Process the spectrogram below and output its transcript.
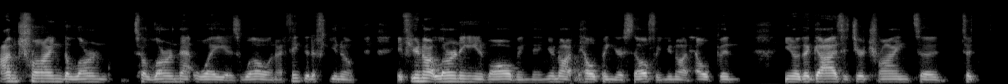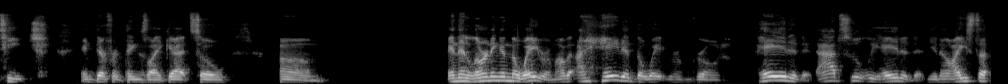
I'm trying to learn to learn that way as well. And I think that if, you know, if you're not learning and evolving, then you're not helping yourself and you're not helping, you know, the guys that you're trying to, to teach and different things like that. So, um, and then learning in the weight room. I, I hated the weight room growing up hated it absolutely hated it. You know i used to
